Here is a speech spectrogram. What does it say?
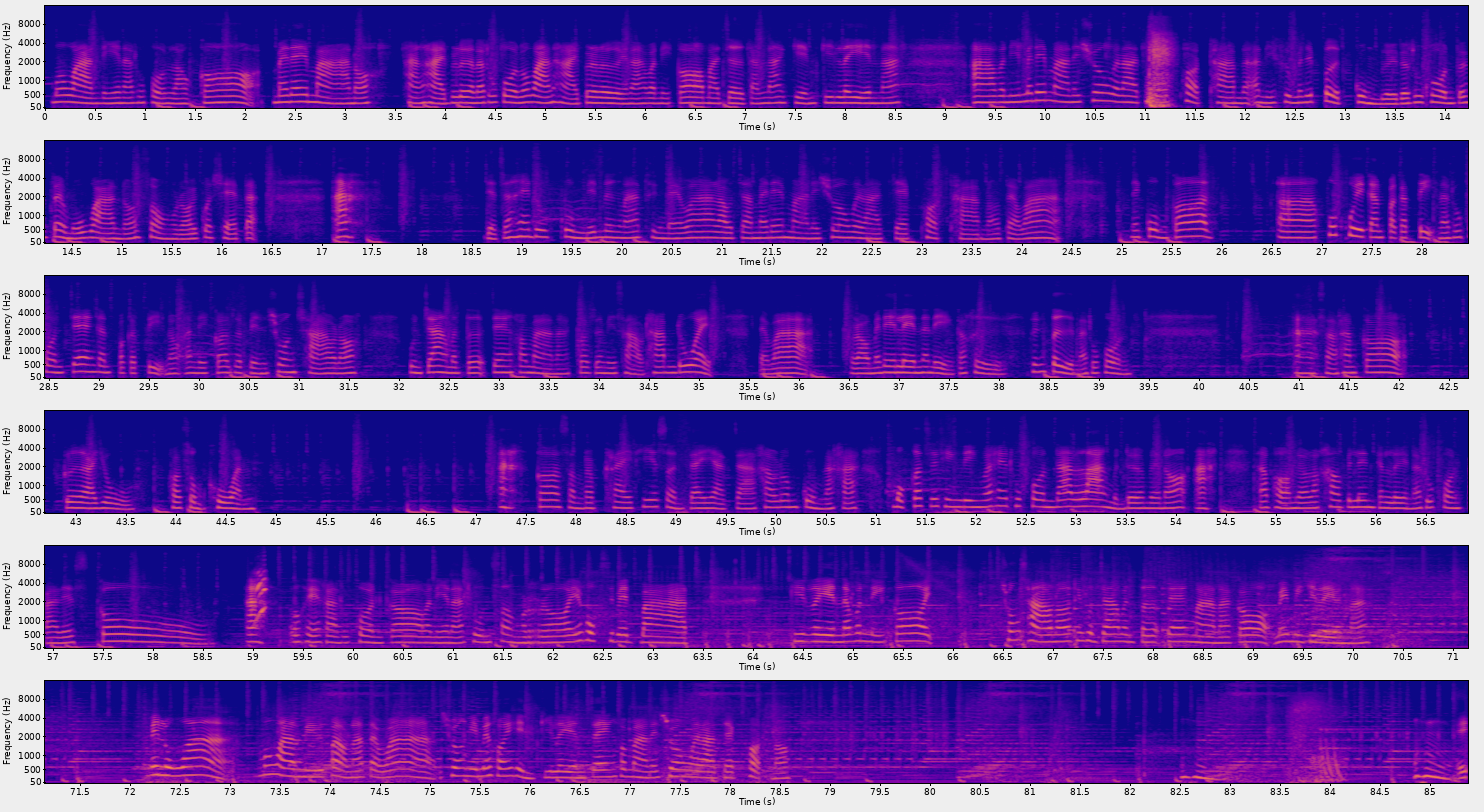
เมื่อวานนี้นะทุกคนเราก็ไม่ได้มาเนาะห่างหายไปเลยนะทุกคนเมื่อวานหายไปเลยนะ วันนี้ก็มาเจอกันหน้าเกมกิเลนนะอ่าวันนี้ไม่ได้มาในช่วงเวลาแจ็คพอตไทม์นะ อันนี้คือไม่ได้เปิดกลุ่มเลยนะทุกคน ตั้งแต่เมื่อวานเนาะ200 กว่าแชทอะอะ เดี๋ยวจะให้ดูกลุ่มนิดนึงนะ ถึงแม้ว่าเราจะไม่ได้มาในช่วงเวลาแจ็คพอตไทม์เนาะแต่ว่าในกลุ่มก็พูดคุยกันปกตินะทุกคนแจ้งกันปกติเนาะอันนี้ก็จะเป็นช่วงเช้าเนาะคุณจ้างมันเตอะแจ้งเข้ามานะ ก็จะมีสาวถ้ำด้วย แต่ว่าเราไม่ได้เล่นนั่นเองก็คือเพิ่งตื่นนะทุกคนอ่าสาวถ้ำก็เกลืออยู่พอสมควร ก็สำหรับใครที่สนใจอยากจะเข้าร่วมกลุ่มนะคะ หมกก็จะทิ้งลิงก์ไว้ให้ทุกคนด้านล่างเหมือนเดิมเลยเนาะอะถ้าพร้อมแล้วเราเข้าไปเล่นกันเลยนะทุกคนไป let's go อะโอเคค่ะทุกคนก็วันนี้นะทุน 261 บาท กิเรนนะวันนี้ก็ช่วงเช้าเนาะที่คุณจ้างมันเตอะแจ้งมานะ ก็ไม่มีกิเรนนะ ไม่รู้ว่า เมื่อวานมีหรือเปล่านะ แต่ว่าช่วงนี้ไม่ค่อยเห็นกิเลนแจ้งเข้ามาในช่วงเวลาแจ็คพอตเนาะอือหืออือหือเอ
